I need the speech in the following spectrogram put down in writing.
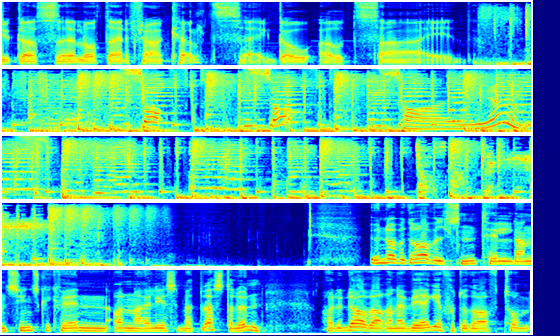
Ukas eh, låt er fra Cults, eh, 'Go Outside'. Soft, soft, science. Under begravelsen til den synske kvinnen Anna Elisabeth Westerlund hadde daværende VG-fotograf Tom,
